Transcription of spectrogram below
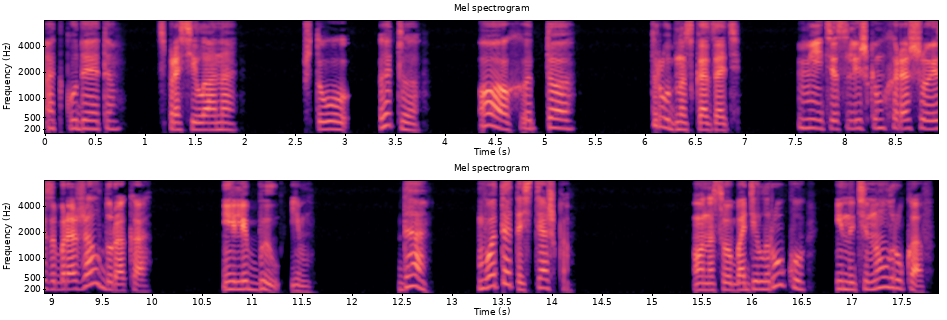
«Откуда это?» — спросила она. «Что это? Ах, это...» Трудно сказать. Митя слишком хорошо изображал дурака, или был им? Да, вот эта стяжка. Он освободил руку и натянул рукав.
